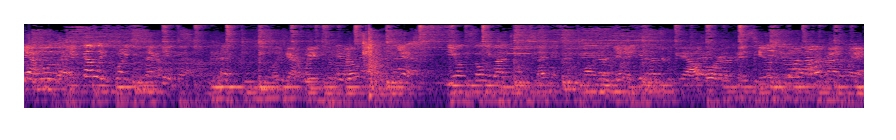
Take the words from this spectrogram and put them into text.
Yeah, well, uh, he's got like 20 seconds. Well, you gotta wait for the milk. Yeah, he only, he's only got 20 seconds if you want to get it. Yeah, I'll pour it. Because he'll, he'll right away.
